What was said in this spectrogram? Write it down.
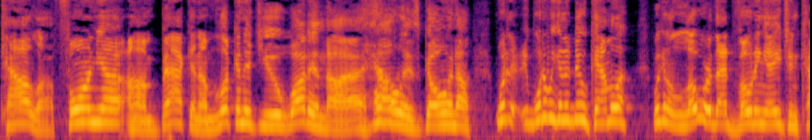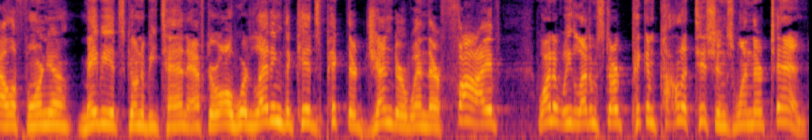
California, I'm back and I'm looking at you. What in the hell is going on? What, what are we going to do, Kamala? We're going to lower that voting age in California. Maybe it's going to be 10. After all, we're letting the kids pick their gender when they're five. Why don't we let them start picking politicians when they're 10?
